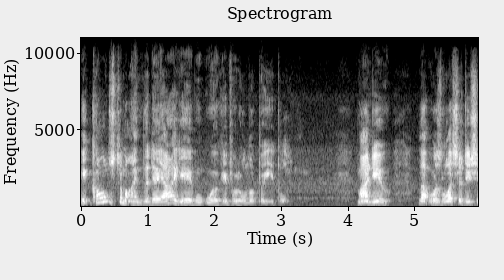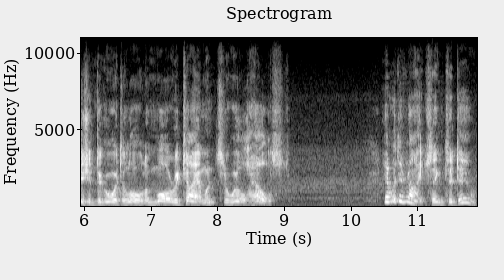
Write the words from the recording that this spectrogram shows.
It calls to mind the day I gave up working for other people. Mind you, that was less a decision to go it alone and more retirement through ill health. It was the right thing to do.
